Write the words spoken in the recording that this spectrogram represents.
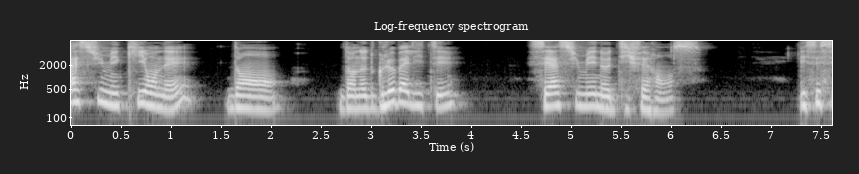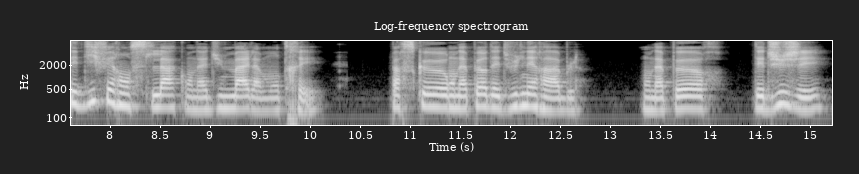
assumer qui on est dans, dans notre globalité, c'est assumer nos différences. Et c'est ces différences-là qu'on a du mal à montrer. Parce qu'on a peur d'être vulnérable. On a peur d'être jugé.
